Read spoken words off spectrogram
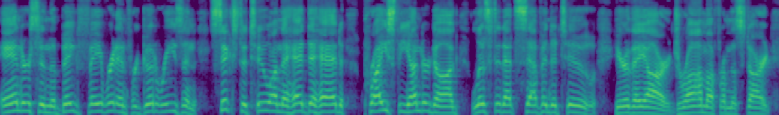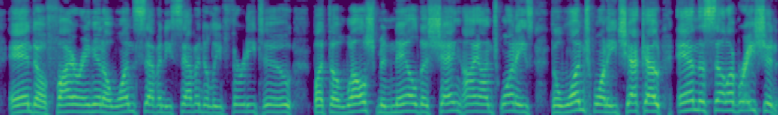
Anderson, the big favorite, and for good reason. 6 to 2 on the head to head. Price, the underdog, listed at 7 to 2. Here they are. Drama from the start. Ando firing in a 177 to leave 32, but the Welshman nailed the Shanghai on 20s, the 120 checkout, and the celebration.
